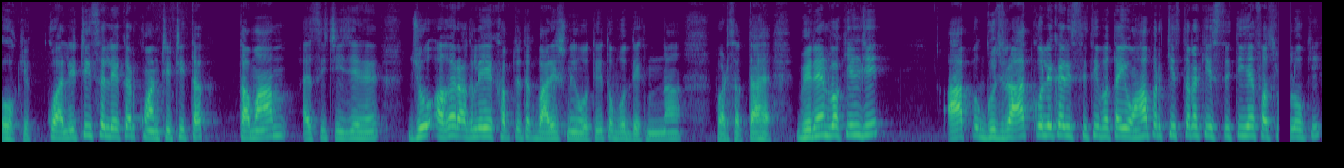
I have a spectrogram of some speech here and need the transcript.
ओके, क्वालिटी से लेकर क्वांटिटी तक तमाम ऐसी चीज़ें हैं जो अगर अगले एक हफ़्ते तक बारिश नहीं होती तो वो देखना पड़ सकता है। वीरेन वकील जी, आप गुजरात को लेकर स्थिति बताइए, वहाँ पर किस तरह की स्थिति है फ़सलों की?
